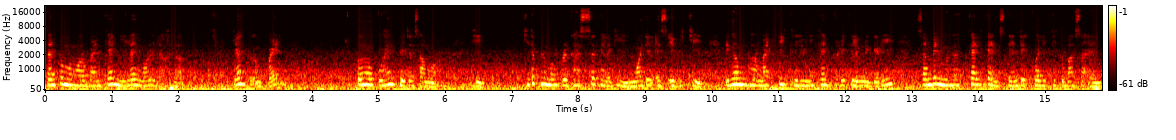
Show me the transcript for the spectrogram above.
tanpa mengorbankan nilai moral dan akhlak. Yang keempat, pengukuhan kerjasama. Okay. Kita perlu memperkasakan lagi model SABK dengan menghormati keunikan kurikulum negeri sambil mengekalkan standard kualiti kebangsaan.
